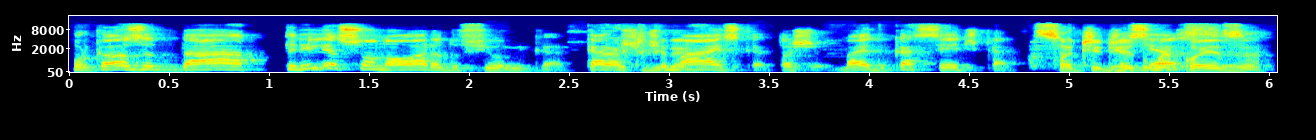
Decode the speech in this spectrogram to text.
por causa da trilha sonora do filme, cara. Cara, acho demais, cara. Vai do cacete, cara. Só te digo uma a... coisa.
